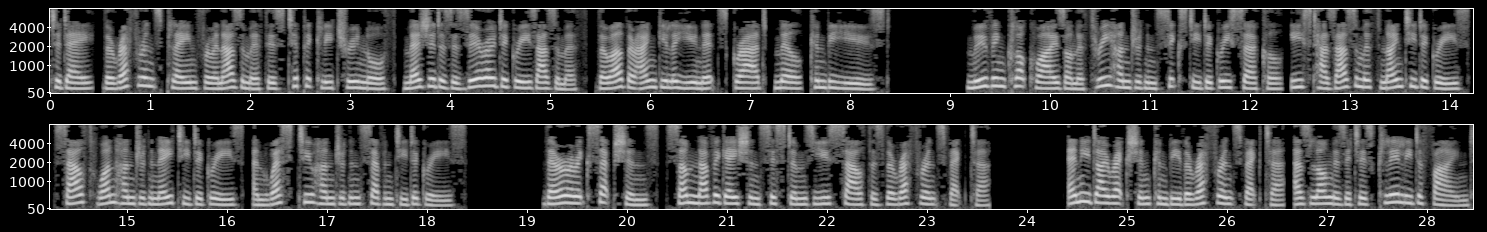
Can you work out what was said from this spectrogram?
Today, the reference plane for an azimuth is typically true north, measured as a 0 degrees azimuth, though other angular units grad, mil can be used. Moving clockwise on a 360-degree circle, east has azimuth 90 degrees, south 180 degrees, and west 270 degrees. There are exceptions, some navigation systems use south as the reference vector. Any direction can be the reference vector, as long as it is clearly defined.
